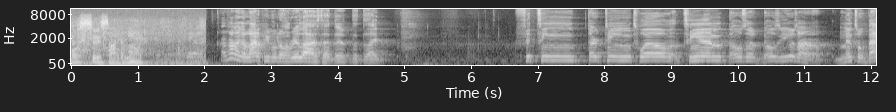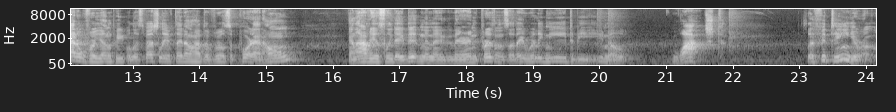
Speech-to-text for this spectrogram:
or suicide alert. I feel like a lot of people don't realize that they're, they're like 15, 13, 12, 10, those are those years are a mental battle for young people, especially if they don't have the real support at home. And obviously they didn't and they, they're in prison, so they really need to be, you know, watched. So a 15 year old,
